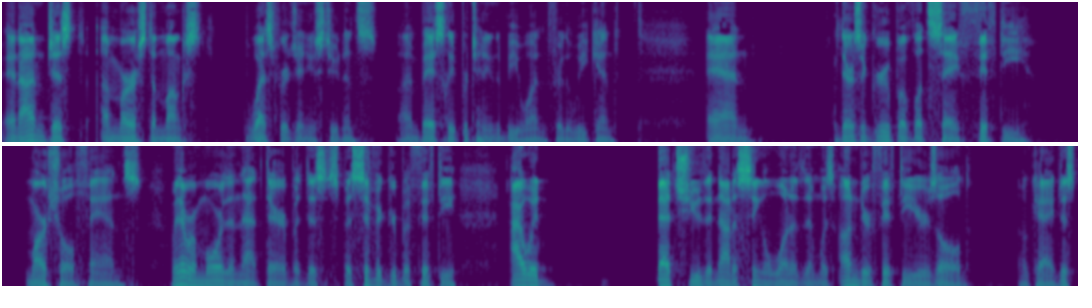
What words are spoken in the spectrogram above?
and I'm just immersed amongst West Virginia students. I'm basically pretending to be one for the weekend, and there's a group of let's say 50 Marshall fans. I mean, there were more than that there, but this specific group of 50, I would bet you that not a single one of them was under 50 years old. Okay, just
